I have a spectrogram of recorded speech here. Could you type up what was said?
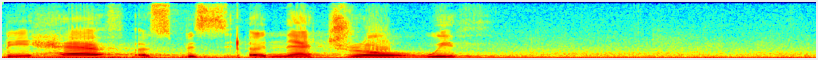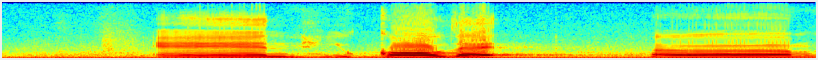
They have a, a natural width and you call that um,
